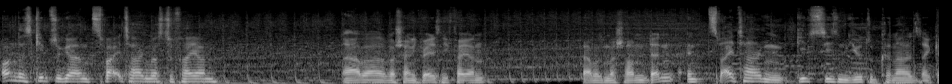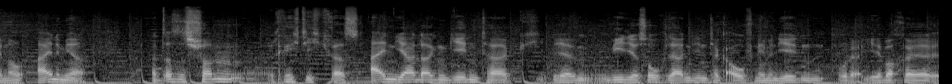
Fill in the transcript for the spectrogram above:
Und es gibt sogar in zwei Tagen was zu feiern. Aber wahrscheinlich werde ich es nicht feiern. Da muss man schauen, denn in zwei Tagen gibt es diesen YouTube-Kanal seit genau einem Jahr. Das ist schon richtig krass. Ein Jahr lang jeden Tag äh, Videos hochladen, jeden Tag aufnehmen, jeden oder jede Woche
